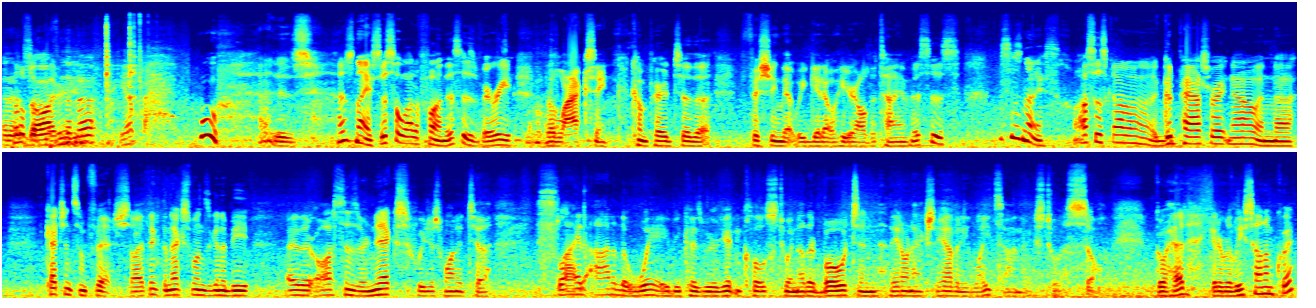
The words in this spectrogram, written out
a little it's bit off better. in the net. Yep. Whew, that is that's nice. This is a lot of fun. This is very relaxing compared to the fishing that we get out here all the time. This is this is nice. Austin's got a good pass right now and uh, catching some fish. So I think the next one's gonna be either Austin's or Nick's. We just wanted to slide out of the way because we were getting close to another boat and they don't actually have any lights on next to us. So go ahead, get a release on him quick.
